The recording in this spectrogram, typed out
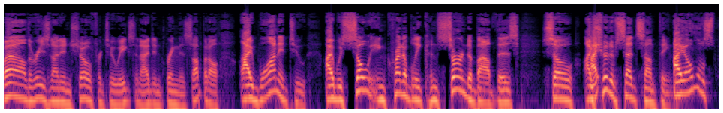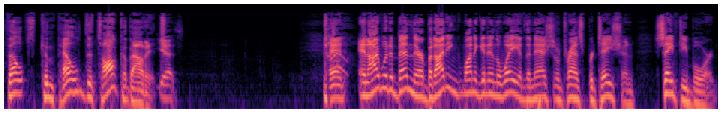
well, the reason I didn't show for two weeks and I didn't bring this up at all, I wanted to. I was so incredibly concerned about this, so I, I- should have said something. I almost felt compelled to talk about it. yes. and and I would have been there, but I didn't want to get in the way of the National Transportation Safety Board.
